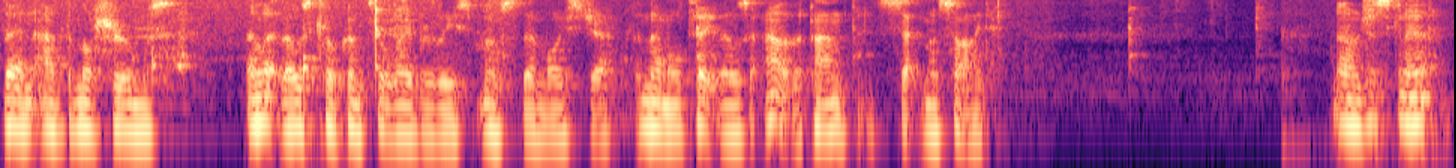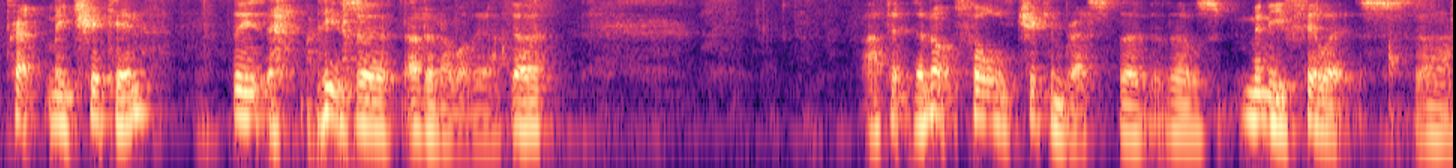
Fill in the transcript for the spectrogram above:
Then add the mushrooms and let those cook until they've released most of their moisture. And then we'll take those out of the pan and set them aside. Now I'm just going to prep my chicken. these are, I don't know what they are. They're I think they're not full chicken breasts, they're those mini fillets. Uh,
